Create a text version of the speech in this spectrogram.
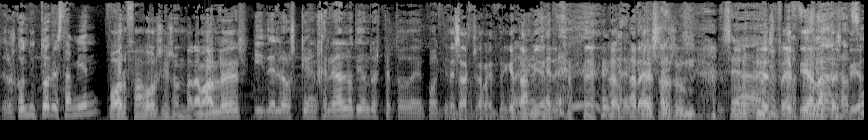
de los conductores también por favor, si son tan amables. y de los que en general no tienen respeto de cualquier cosa. Exactamente, que Vale, también. Para eso es un- sea un especial aficionados al atención.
